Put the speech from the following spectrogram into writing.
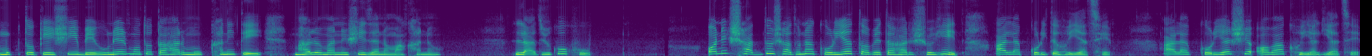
মুক্তকেশী বেগুনের মতো তাহার মুখখানিতে ভালো মানুষই যেন মাখানো। লাজুকও খুব। অনেক সাধ্য সাধনা করিয়া তবে তাহার সহিত আলাপ করিতে হইয়াছে। আলাপ করিয়া সে অবাক হইয়া গিয়াছে।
